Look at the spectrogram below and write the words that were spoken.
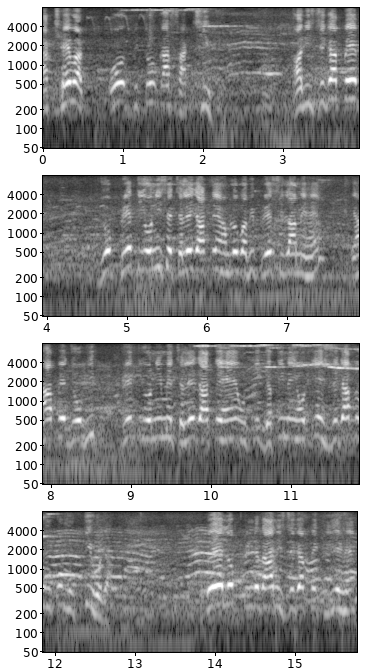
अक्षयवट, वो पितरों का साक्षी हुआ। और इस जगह पे जो प्रेत योनि से चले जाते हैं, हम लोग अभी प्रेत शिला में हैं। यहाँ पे जो भी प्रेत योनि में चले जाते हैं, उनकी गति नहीं होती है, इस जगह पे उनको मुक्ति हो जाती है। तो ये लोग पिंडदान इस जगह पे किए हैं।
